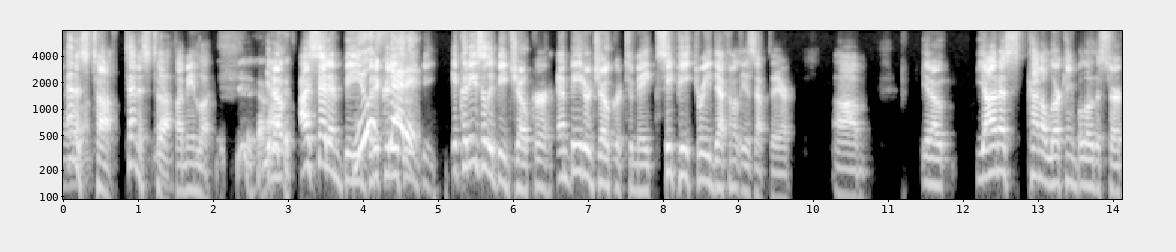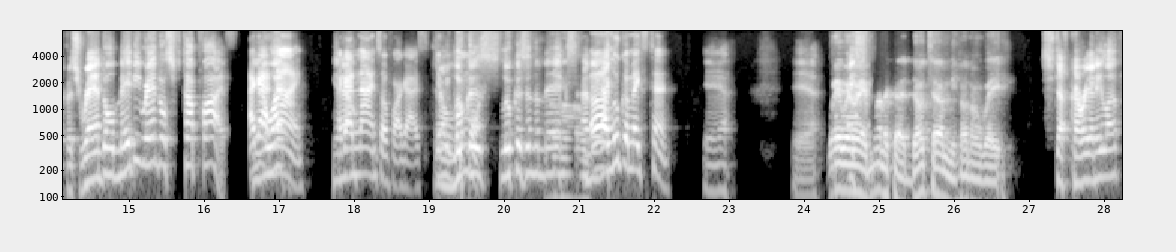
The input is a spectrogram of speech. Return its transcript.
Ten is tough. Tennis is Yeah. tough. I mean, look, you you know, I said Embiid, You but it could easily it. be it could easily be Joker. Embiid or Joker to me. CP3 definitely is up there. Um, you know, Giannis kind of lurking below the surface. Randle, maybe Randle's top five. I You got what? nine. You I got nine so far, guys. You know, me. Luka's Luka's in the mix. I mean, Uh, I- Luca makes ten. yeah, yeah. Wait, wait, Nice. wait, Monica. Don't tell me. Hold on, wait. Steph Curry, any love?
